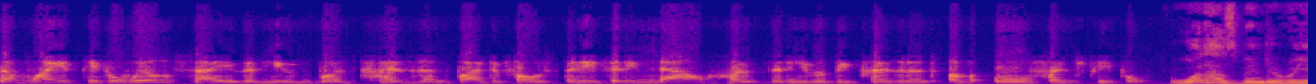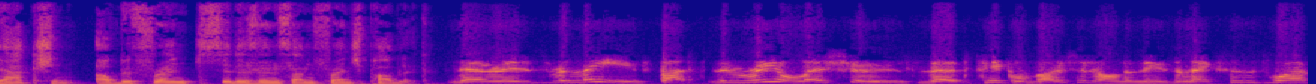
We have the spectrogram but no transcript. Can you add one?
some ways people will say that he was president by default, but he said he now hoped that he would be president of all French people. What has been the reaction of the French citizens and French public? There is relief, but the real issues that people voted on in these elections were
